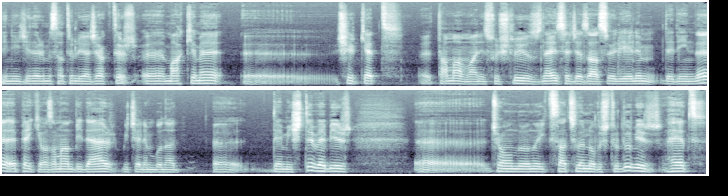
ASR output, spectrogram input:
dinleyicilerimiz hatırlayacaktır. E, mahkeme e, şirket e, tamam hani suçluyuz neyse cezası ödeyelim dediğinde e, peki o zaman bir değer biçelim buna e, demişti ve bir e, çoğunluğunu iktisatçıların oluşturduğu bir heyet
